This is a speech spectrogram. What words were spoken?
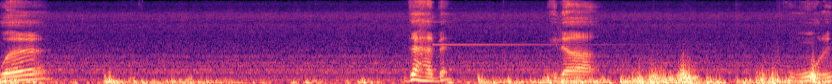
و ذهب إلى أمور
